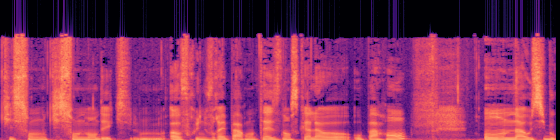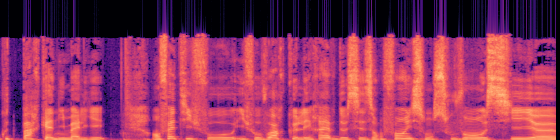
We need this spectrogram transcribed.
qui, sont, qui sont demandés, qui offrent une vraie parenthèse dans ce cas-là aux parents. On a aussi beaucoup de parcs animaliers. En fait, il faut, il faut voir que les rêves de ces enfants, ils sont souvent aussi euh,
